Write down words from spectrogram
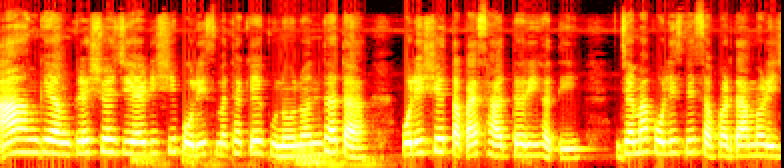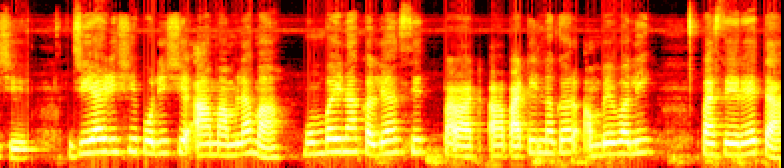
આ અંગે અંકલેશ્વર જીઆઈડીસી પોલીસ મથકે ગુનો નોંધાતા પોલીસે તપાસ હાથ ધરી હતી, જેમાં પોલીસને સફળતા મળી છે. જીઆઈડીસી પોલીસે આ મામલામાં મુંબઈના કલ્યાણ સ્થિત પાટીલનગર અંબેવલી પાસે રહેતા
